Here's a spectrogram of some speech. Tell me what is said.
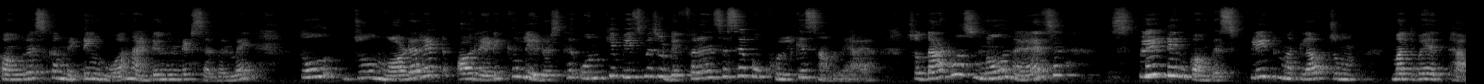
कांग्रेस का मीटिंग हुआ 1907 में तो जो मॉडरेट और रेडिकल लीडर्स थे, उनके बीच में जो डिफरेंसेस है, वो खुल के सामने आया। So that was known as split in Congress split मतलब जो मतभेद था।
